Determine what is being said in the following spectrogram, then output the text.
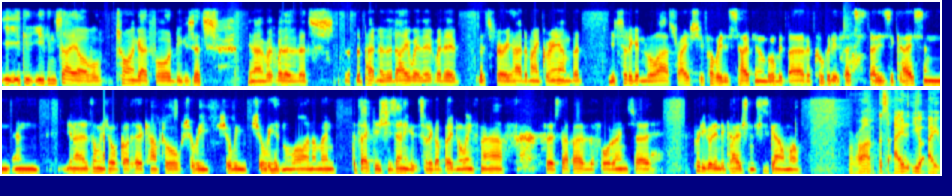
you, you, can, you can say, oh, we'll try and go forward because that's, you know, whether that's the pattern of the day, whether whether it's very hard to make ground. But you sort of get into the last race, you're probably just hoping a little bit they overcook it if that's that is the case. And and you know, as long as you've got her comfortable, she'll be she'll be she'll be hitting the line. I mean, the fact is she's only sort of got beaten a length and a half first up over the 14, so pretty good indication she's going well. All right, it's eight. You got eight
